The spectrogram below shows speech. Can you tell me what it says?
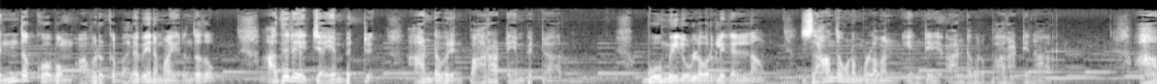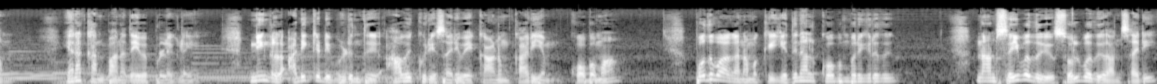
எந்த கோபம் அவருக்கு பலவீனமாய் இருந்ததோ அதிலே ஜெயம் பெற்று ஆண்டவரின் பாராட்டையும் பெற்றார். பூமியில் உள்ளவர்களில் எல்லாம் சாந்த குணம் உள்ளவன் என்று ஆண்டவர் பாராட்டினார். ஆம் எனக்கு அன்பான தெய்வ பிள்ளைகளே நீங்கள் அடிக்கடி விழுந்து ஆவிக்குரிய சரிவை காணும் காரியம் கோபமா? பொதுவாக நமக்கு எதனால் கோபம் வருகிறது? நான் செய்வது சொல்வது தான் சரி.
